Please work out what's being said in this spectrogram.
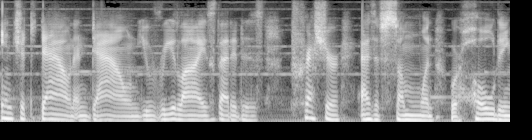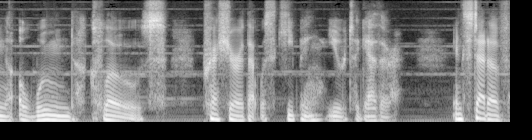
inch it down and down, you realize that it is pressure as if someone were holding a wound close. Pressure that was keeping you together. Instead of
